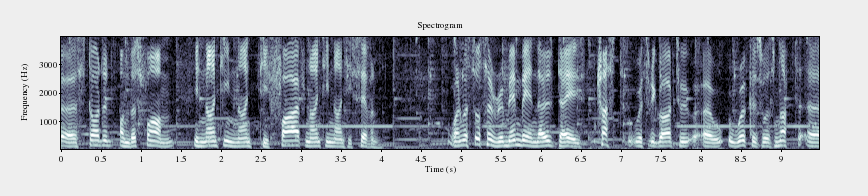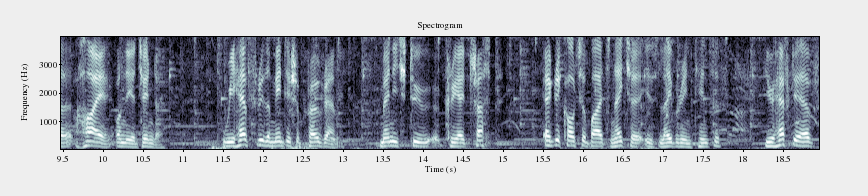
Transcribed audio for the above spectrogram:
uh, started on this farm in 1995, 1997. One must also remember in those days, trust with regard to uh, workers was not high on the agenda. We have, through the mentorship program, managed to create trust. Agriculture, by its nature, is labor intensive. You have to have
